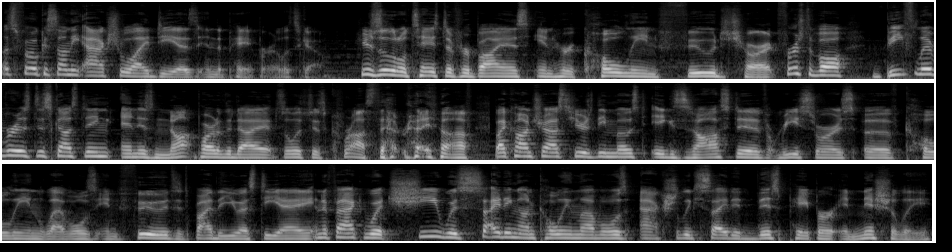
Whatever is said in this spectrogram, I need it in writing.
let's focus on the actual ideas in the paper. Let's go. Here's a little taste of her bias in her choline food chart. First of all, beef liver is disgusting and is not part of the diet, so let's just cross that right off. By contrast, here's the most exhaustive resource of choline levels in foods. It's by the USDA. And in fact, what she was citing on choline levels actually cited this paper initially.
